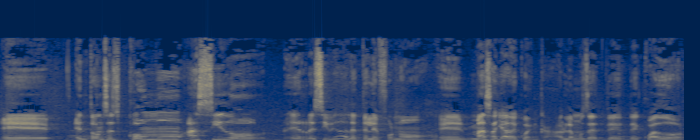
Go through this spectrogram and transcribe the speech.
Eh, entonces, ¿cómo ha sido eh, recibido el teléfono eh, más allá de Cuenca? Hablemos de, Ecuador.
